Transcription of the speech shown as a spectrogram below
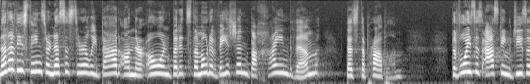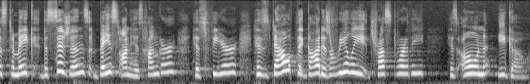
None of these things are necessarily bad on their own, but it's the motivation behind them that's the problem. The voice is asking Jesus to make decisions based on his hunger, his fear, his doubt that God is really trustworthy, his own ego.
